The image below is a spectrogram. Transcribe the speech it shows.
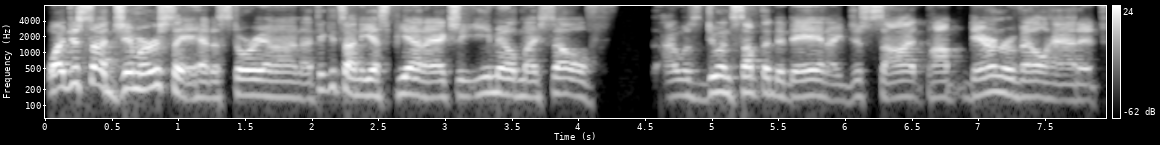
Well, I just saw Jim Irsay had a story on. I think it's on ESPN. I actually emailed myself. I was doing something today and I just saw it pop. Darren Rovell had it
